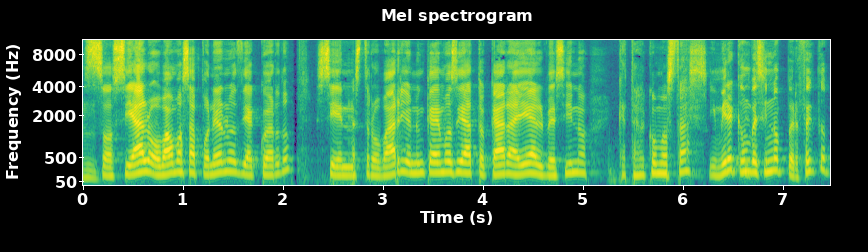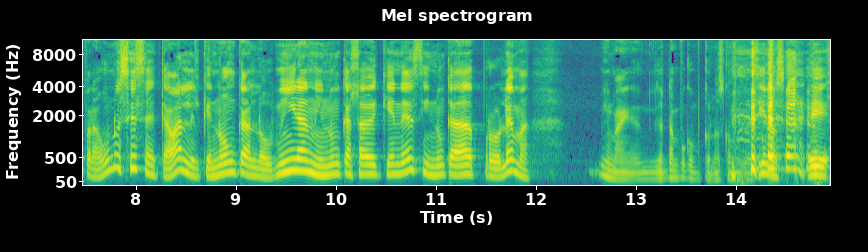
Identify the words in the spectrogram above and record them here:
social o vamos a ponernos de acuerdo si en nuestro barrio nunca hemos ido a tocar ahí al vecino? ¿Qué tal? ¿Cómo estás? Y mira que un vecino perfecto para uno es ese, cabal, el que nunca lo miran ni nunca sabe quién es y nunca da problema. Yo tampoco conozco a mis vecinos. eh,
